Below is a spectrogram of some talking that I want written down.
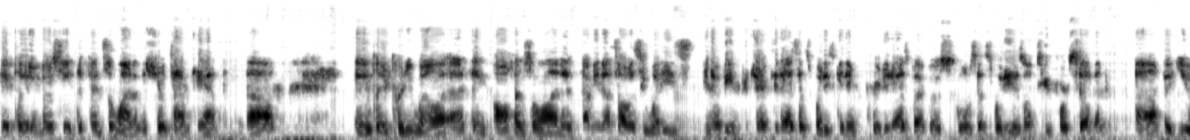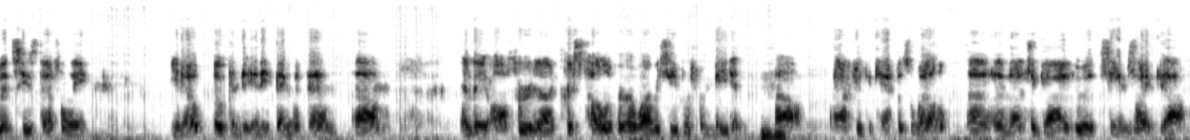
they played a mostly defensive line at the Showtime camp. Um, and he played pretty well. I think offensive line. I mean, that's obviously what he's you know being projected as. That's what he's getting recruited as by most schools. That's what he is on two four seven. Uh, but UNC is definitely you know open to anything with him. Um, and they offered uh, Chris Culliver, a wide receiver from Maiden, mm-hmm. um, after the camp as well. Uh, and that's a guy who it seems like um,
